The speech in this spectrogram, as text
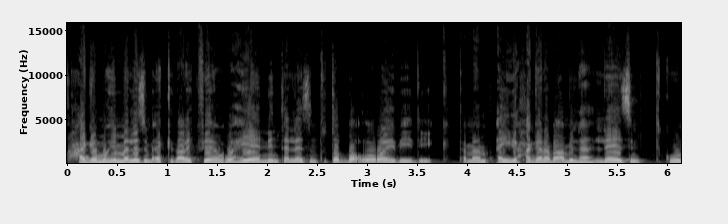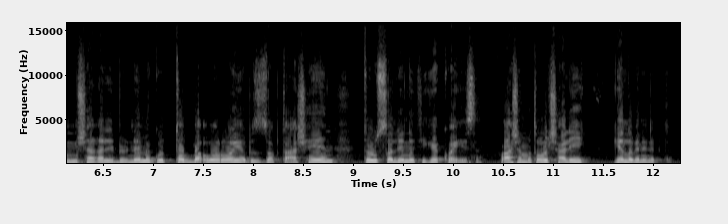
حاجة مهمة لازم أكد عليك فيها وهي إن أنت لازم تطبق ورايا بإيديك. تمام؟ أي حاجة أنا بعملها لازم تكون مشغل البرنامج وتطبق ورايا بالظبط عشان توصل لنتيجة كويسة. وعشان ما أطولش عليك يلا بينا نبدأ.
